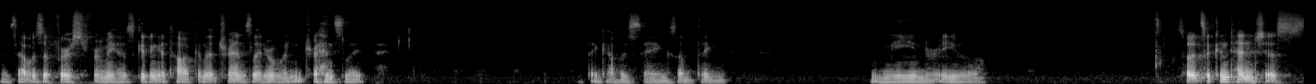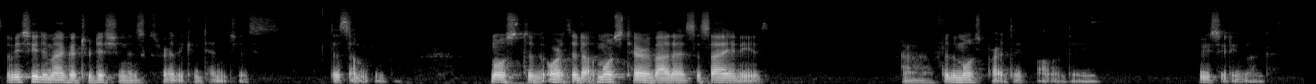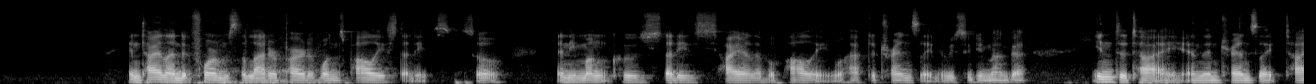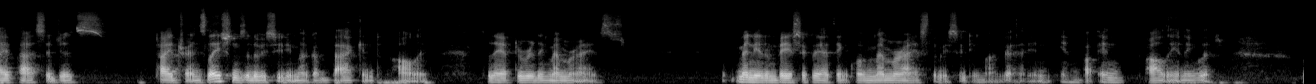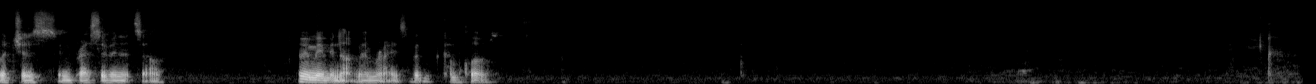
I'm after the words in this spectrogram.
That was a first for me. I was giving a talk and the translator wouldn't translate. I think I was saying something mean or evil. So it's a contentious, the Visuddhimagga tradition is fairly contentious to some people most of Orthodox, most Theravada societies, uh, for the most part, they follow the Visuddhimagga. In Thailand, it forms the latter part of one's Pali studies. So any monk who studies higher level Pali will have to translate the Visuddhimagga into Thai and then translate Thai passages, Thai translations of the Visuddhimagga back into Pali. So they have to really memorize many of them basically, I think, will memorize the Visuddhimagga in, in, in Pali and English, which is impressive in itself. I mean, maybe not memorize, but come close.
